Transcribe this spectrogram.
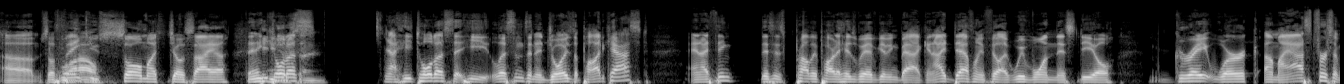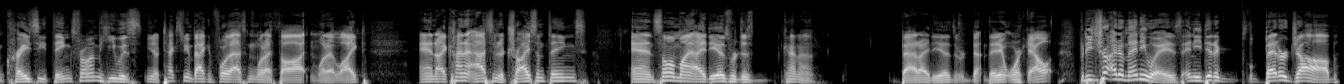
Um, so thank Wow. you so much, Josiah. Thank he you. told us Yeah, he told us that he listens and enjoys the podcast, and I think this is probably part of his way of giving back. And I definitely feel like we've won this deal. Great work. Um, I asked for some crazy things from him. He was, you know, texting me back and forth, asking what I thought and what I liked, and I kind of asked him to try some things. And some of my ideas were just kind of bad ideas they didn't work out, but he tried them anyways, and he did a better job.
